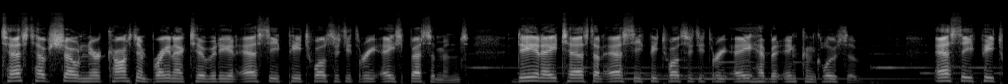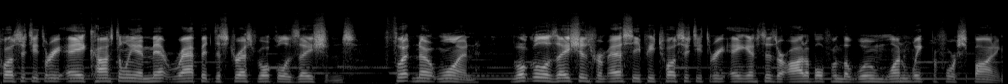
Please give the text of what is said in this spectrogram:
Tests have shown near-constant brain activity in SCP-1263-A specimens, DNA tests on SCP-1263-A have been inconclusive. SCP-1263-A constantly emit rapid distress vocalizations. Footnote 1. Vocalizations from SCP-1263-A instances are audible from the womb one week before spawning.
